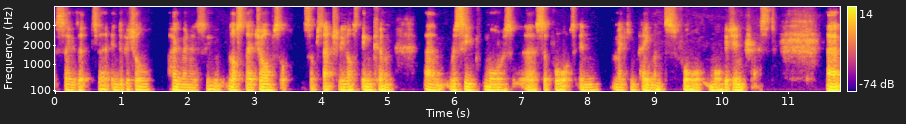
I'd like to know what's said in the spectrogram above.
so that uh, individual homeowners who lost their jobs or substantially lost income um, received more uh, support in making payments for mortgage interest. Uh,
